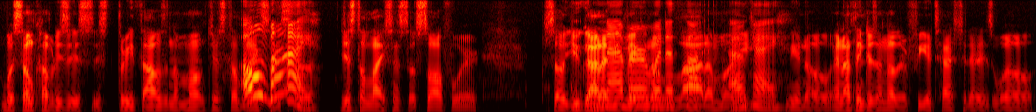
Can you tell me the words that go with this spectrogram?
with some companies, it's, it's three thousand a month just to Oh, license, my. the, just to license the software. So you got to be making a lot thought- of money, okay. you know. And I think there's another fee attached to that as well.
